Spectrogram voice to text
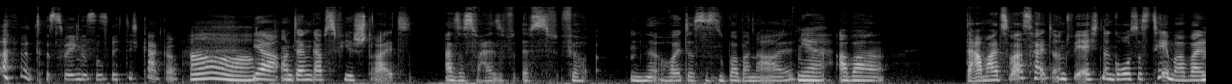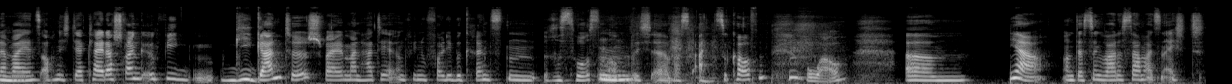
Deswegen ist es richtig kacke. oh. Ja, und dann gab es viel Streit. Also es war also es für ne, heute ist es super banal. Ja. Aber damals war es halt irgendwie echt ein großes Thema, weil da war jetzt auch nicht der Kleiderschrank irgendwie gigantisch, weil man hatte ja irgendwie nur voll die begrenzten Ressourcen, um sich äh, was einzukaufen. Wow. Ähm, ja, und deswegen war das damals ein echt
